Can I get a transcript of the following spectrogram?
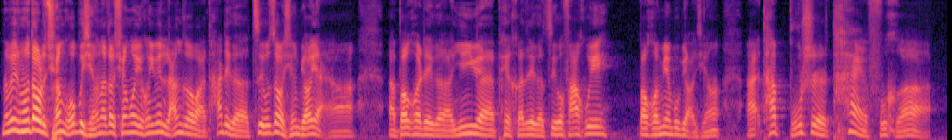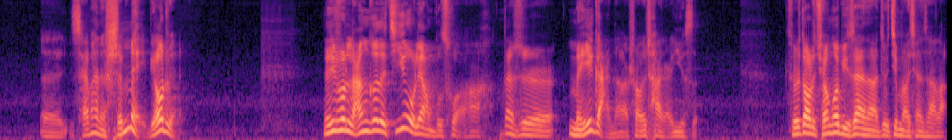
那为什么到了全国不行呢？到全国以后，因为蓝哥吧，他这个自由造型表演啊，啊，包括这个音乐配合的这个自由发挥，包括面部表情，哎，他不是太符合呃裁判的审美标准。也就是说，蓝哥的肌肉量不错哈，但是美感呢稍微差点意思，所以到了全国比赛呢就进不了前三了。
